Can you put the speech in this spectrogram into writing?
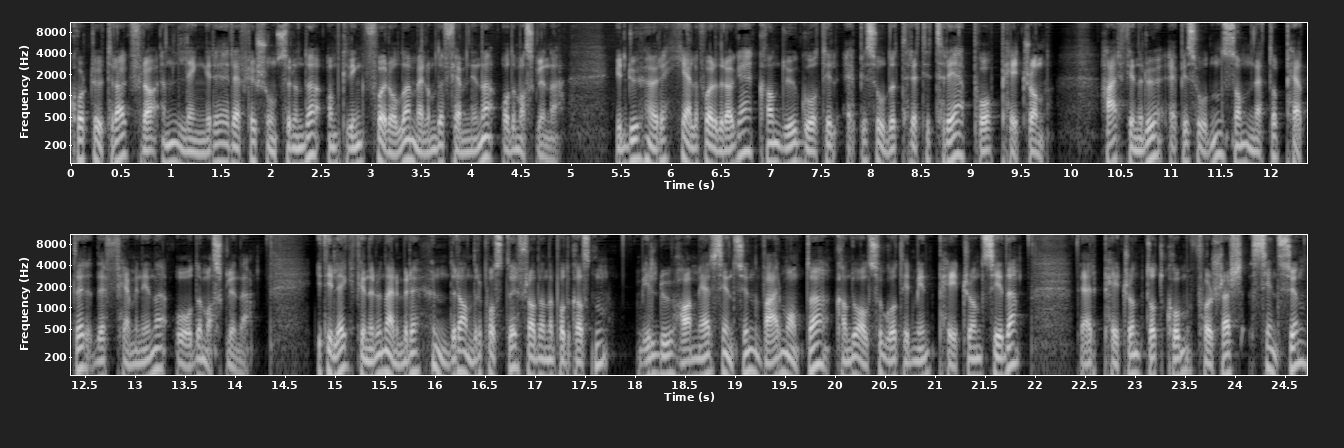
kort utdrag fra en lengre refleksjonsrunde omkring forholdet mellom det feminine og det maskuline. Vil du høre hele foredraget, kan du gå til episode 33 på Patron. Her finner du episoden som nettopp heter Det feminine og det maskuline. I tillegg finner du nærmere 100 andre poster fra denne podkasten. Vil du ha mer sinnssyn hver måned, kan du altså gå til min Patron-side. Det er patron.com for slash sinnssyn.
